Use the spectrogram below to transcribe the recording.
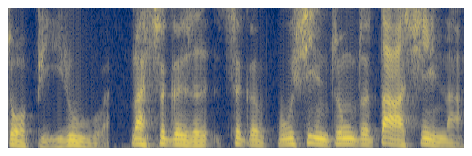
做笔录啊，那这个人这个不幸中的大幸呐，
